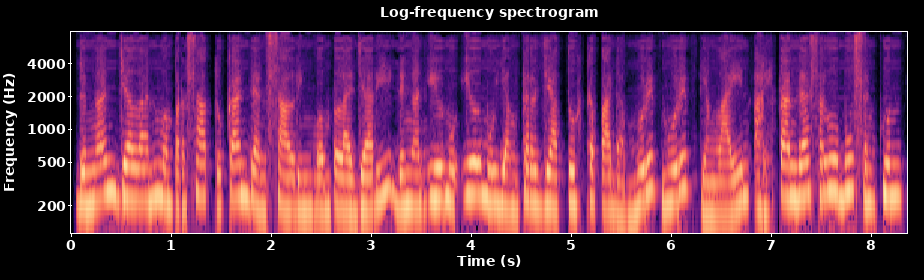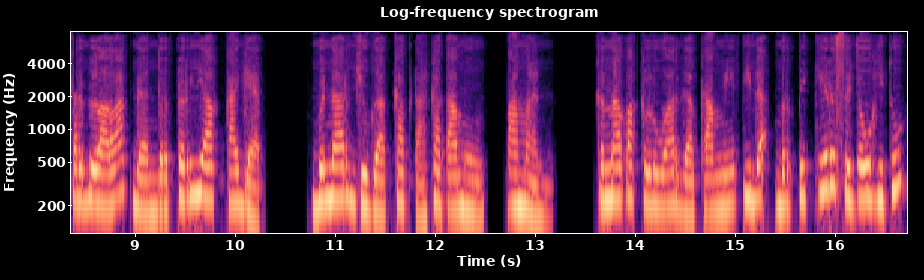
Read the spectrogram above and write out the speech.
Dengan jalan mempersatukan dan saling mempelajari dengan ilmu-ilmu yang terjatuh kepada murid-murid yang lain ah tanda seru Bu Sengkun terbelalak dan berteriak kaget. Benar juga kata-katamu, Paman. Kenapa keluarga kami tidak berpikir sejauh itu?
